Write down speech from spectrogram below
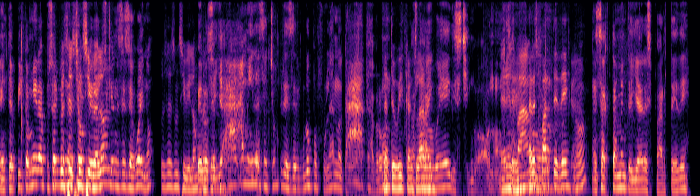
en Tepito, mira, pues ahí pues viene el Chompi, pues, ¿quién es ese güey, no? Pues es un civilón. Pero si ya, ah, mira ese Chompi desde el grupo fulano, ah, cabrón. Ya te ubican, claro. Ay, güey, dices chingón, ¿no? Eres vago. Eres parte de, ¿no? Exactamente, ya eres parte de,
